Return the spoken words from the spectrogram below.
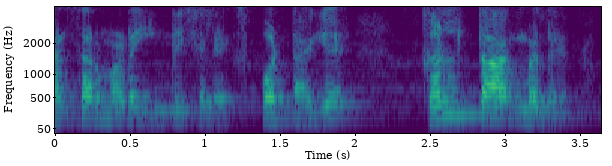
ಆನ್ಸರ್ ಮಾಡಿ ಇಂಗ್ಲೀಷಲ್ಲಿ ಎಕ್ಸ್ಪರ್ಟ್ ಆಗಿ ಕಲ್ತಾದ್ಮೇಲೆ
